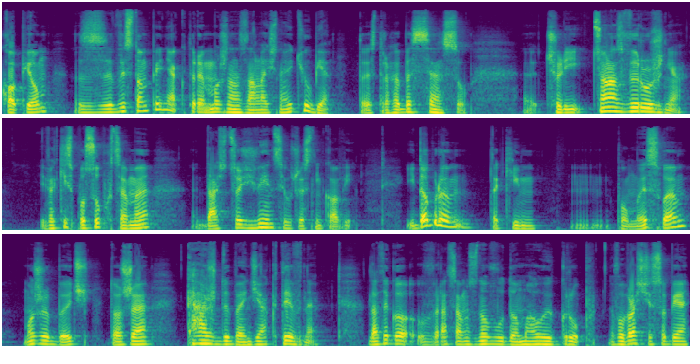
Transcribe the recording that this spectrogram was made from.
kopią z wystąpienia, które można znaleźć na YouTubie. To jest trochę bez sensu. E, czyli co nas wyróżnia i w jaki sposób chcemy dać coś więcej uczestnikowi. I dobrym takim pomysłem może być to, że każdy będzie aktywny. Dlatego wracam znowu do małych grup. Wyobraźcie sobie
